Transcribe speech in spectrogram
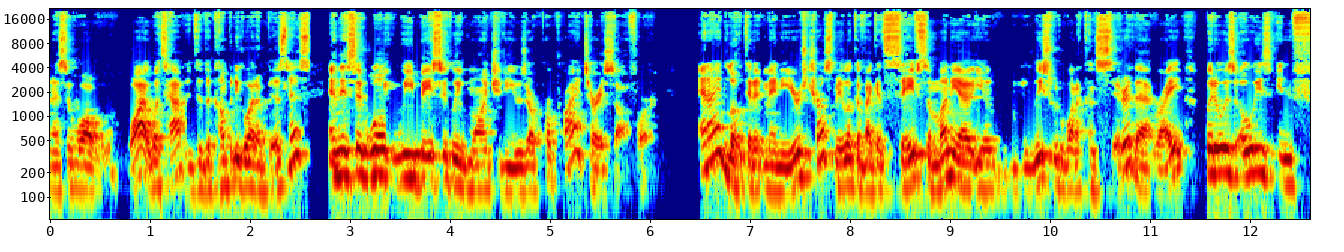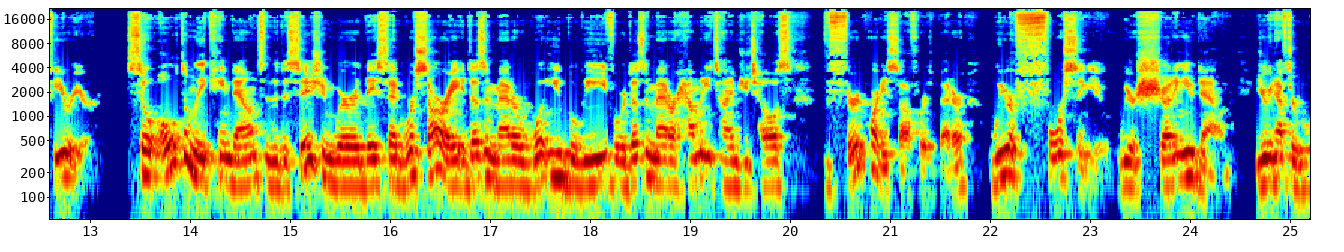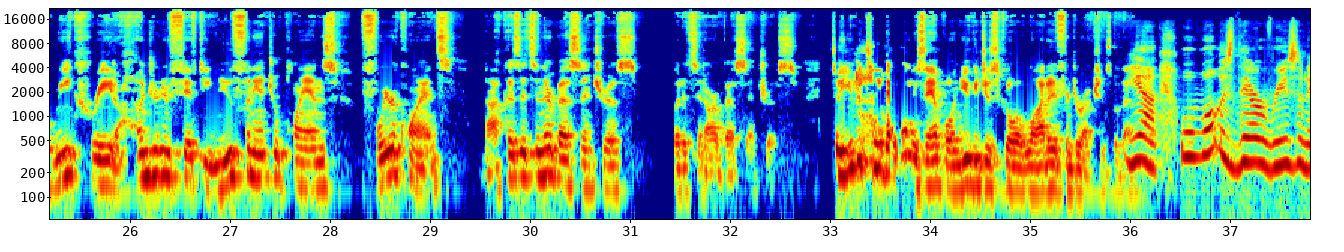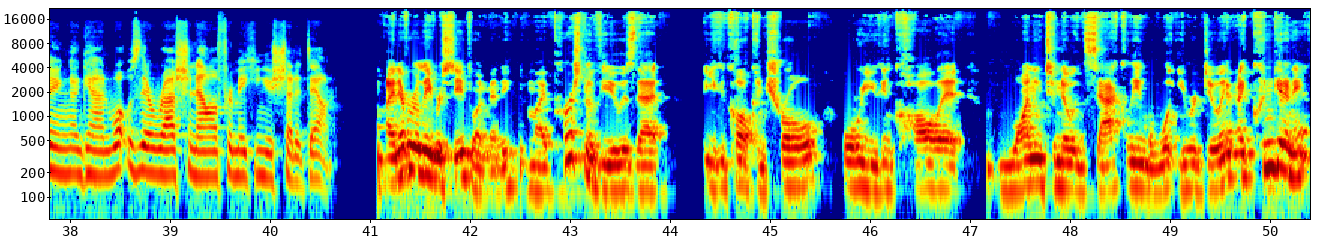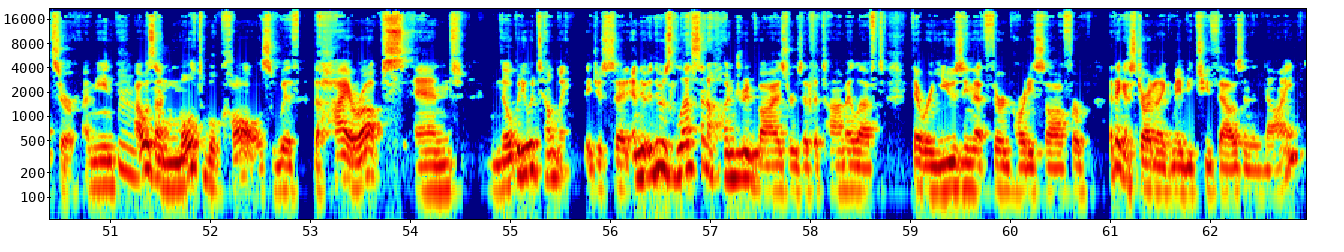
and I said, Well, why? What's happened? Did the company go out of business? And they said, Well, we basically want you to use our proprietary software. And I looked at it many years. Trust me, look, if I could save some money, I you know, at least would want to consider that, right? But it was always inferior. So ultimately, it came down to the decision where they said, We're sorry. It doesn't matter what you believe, or it doesn't matter how many times you tell us the third party software is better. We are forcing you, we are shutting you down. You're going to have to recreate 150 new financial plans for your clients, not because it's in their best interest, but it's in our best interest. So you could take that one example and you could just go a lot of different directions with that. Yeah. Well, what was their reasoning again? What was their rationale for making you shut it down? I never really received one, Mindy. My personal view is that you can call control or you can call it wanting to know exactly what you were doing. I couldn't get an answer. I mean, mm. I was on multiple calls with the higher ups and nobody would tell me. They just said, and there was less than 100 advisors at the time I left that were using that third party software. I think I started like maybe 2009.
